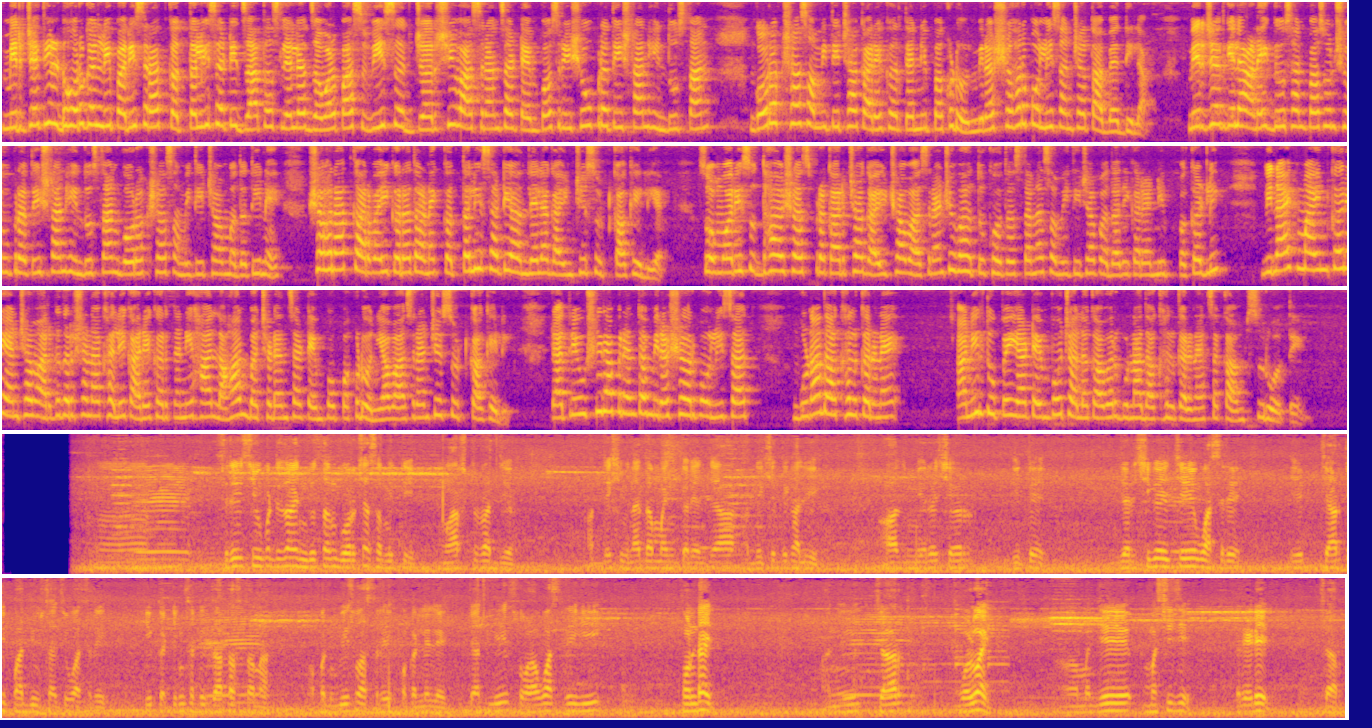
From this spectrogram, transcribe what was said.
मिरजेतील ढोरगल्ली परिसरात कत्तलीसाठी जात असलेल्या जवळपास वीस जर्शी वासरांचा टेम्पो श्री शिवप्रतिष्ठान हिंदुस्थान गोरक्षा समितीच्या कार्यकर्त्यांनी पकडून मिरज शहर पोलिसांच्या ताब्यात दिला. मिरजेत गेल्या अनेक दिवसांपासून शिवप्रतिष्ठान हिंदुस्थान गोरक्षा समितीच्या मदतीने शहरात कारवाई करत अनेक कत्तलीसाठी आणलेल्या गायींची सुटका केली आहे. सोमवारी सुद्धा अशाच प्रकारच्या गायीच्या वासरांची वाहतूक होत असताना समितीच्या पदाधिकाऱ्यांनी पकडली. विनायक माईनकर यांच्या मार्गदर्शनाखाली कार्यकर्त्यांनी हा लहान बछड्यांचा टेम्पो पकडून या वासरांची सुटका केली. रात्री उशिरापर्यंत मिरज शहर पोलिसात गुन्हा दाखल करणे अनिल तुपे या टेम्पो चालकावर गुन्हा दाखल करण्याचं काम सुरू होते. श्री शिवपटीचा हिंदुस्थान गोरक्षा समिती महाराष्ट्र राज्य अध्यक्ष विनायकदा माईनकर यांच्या अध्यक्षतेखाली आज मिरज शहर इथे जर्सी गाईचे वासरे एक चार ते पाच दिवसाचे वासरे ही कटिंगसाठी जात असताना आपण वीस वासरे पकडलेले आहेत. त्यातली सोळा वासरे ही होंडा आहेत आणि चार वळू आहेत. म्हणजे म्हशीचे रेडे आहेत चार.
